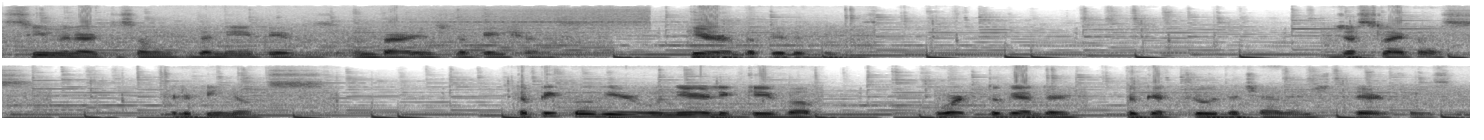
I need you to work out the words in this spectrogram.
similar to some of the natives on various locations here in the Philippines. Just like us. Filipinos. The people here who nearly gave up worked together to get through the challenge they're facing.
